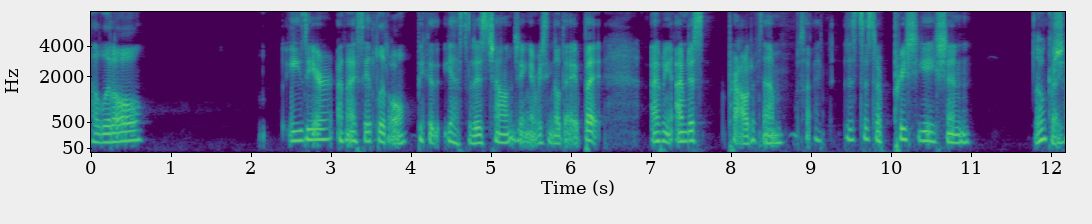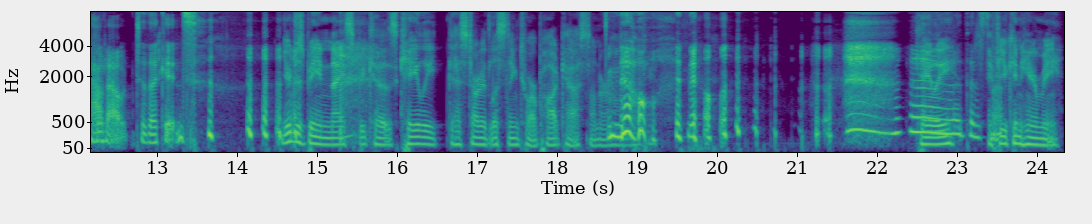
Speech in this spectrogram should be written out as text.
a little easier. And I say little because yes, it is challenging every single day. But I mean, I'm just proud of them. So I, it's just appreciation. okay, Shout good. out to the kids. You're just being nice because Kaylee has started listening to our podcast on her own. no, no. Kaylee, Uh, if not- you can hear me,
